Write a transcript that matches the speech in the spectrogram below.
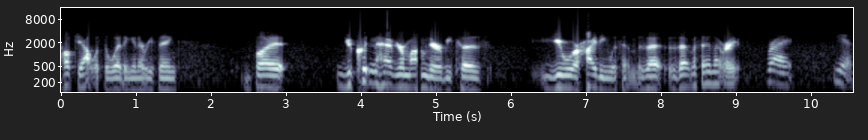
helped you out with the wedding and everything. But you couldn't have your mom there because you were hiding with him. Is that is that am I saying that right? Right. Yes.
